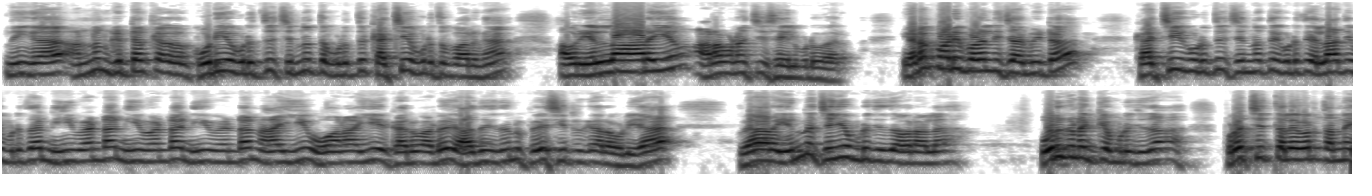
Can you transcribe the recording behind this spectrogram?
நீங்கள் அண்ணன் கிட்ட க- கொடியை கொடுத்து சின்னத்தை கொடுத்து கட்சியை கொடுத்து பாருங்கள் அவர் எல்லாரையும் அரவணைச்சு செயல்படுவார். எடப்பாடி பழனிசாமிகிட்ட கட்சி கொடுத்து சின்னத்தை கொடுத்து எல்லாத்தையும் கொடுத்தா நீ வேண்டாம் நீ வேண்டாம் நீ வேண்டாம் நாயி ஓனாயி கருவாடு அது இதுன்னு பேசிட்டு இருக்கார் ஒழிய வேற என்ன செய்ய முடிஞ்சது அவரால்? ஒருங்கிணைக்க முடிஞ்சுதா? புரட்சித் தலைவர் தன்னை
